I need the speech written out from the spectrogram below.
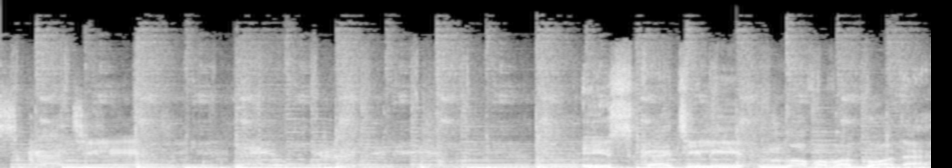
Искатели. Искатели Нового года.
